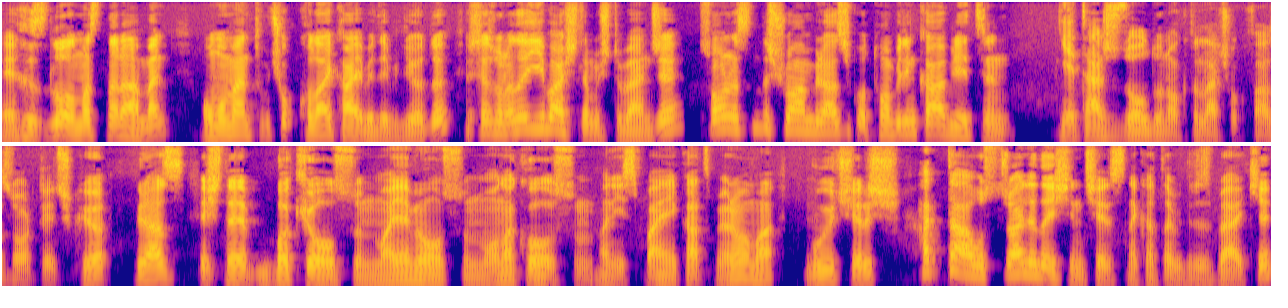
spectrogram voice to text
E, hızlı olmasına rağmen o momentumu çok kolay kaybedebiliyordu. Sezona da iyi başlamıştı bence. Sonrasında şu an birazcık otomobilin kabiliyetinin yetersiz olduğu noktalar çok fazla ortaya çıkıyor. Biraz işte Bakü olsun, Miami olsun, Monaco olsun hani İspanya'yı katmıyorum ama bu üç yarış hatta Avustralya'da işin içerisine katabiliriz belki.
